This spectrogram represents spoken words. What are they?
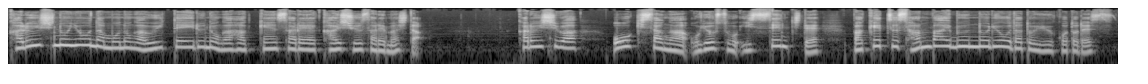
軽石のようなものが浮いているのが発見され回収されました。軽石は大きさがおよそ1センチでバケツ3杯分の量だということです。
